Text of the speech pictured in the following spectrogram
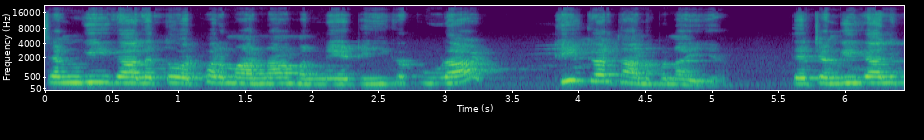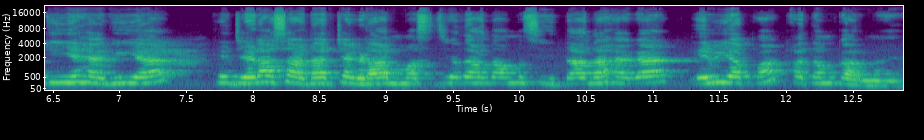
ਚੰਗੀ ਗੱਲ, ਧੁਰ, ਫਰਮਾਨਾ ਮੰਨੇ ਠੀਕ, ਕੂੜਾ, ਠੀਕਰ ਤਨ ਪਨਾਈ ਆ ਤੇ ਚੰਗੀ ਗੱਲ ਕੀ ਹੈਗੀ ਆ ਕਿ ਜਿਹੜਾ ਸਾਡਾ ਝਗੜਾ ਮਸਜਿਦਾਂ ਦਾ ਮਸਜਿਦਾਂ ਦਾ ਹੈਗਾ, ਇਹ ਵੀ ਆਪਾਂ ਖਤਮ ਕਰਨਾ ਹੈ।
